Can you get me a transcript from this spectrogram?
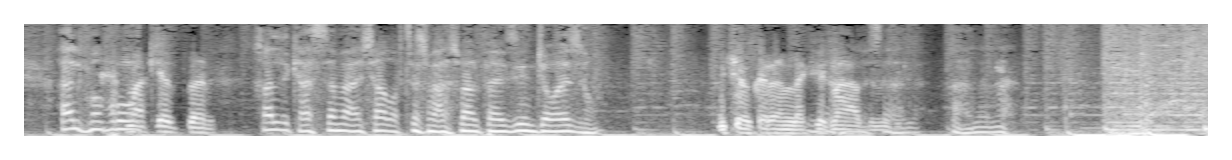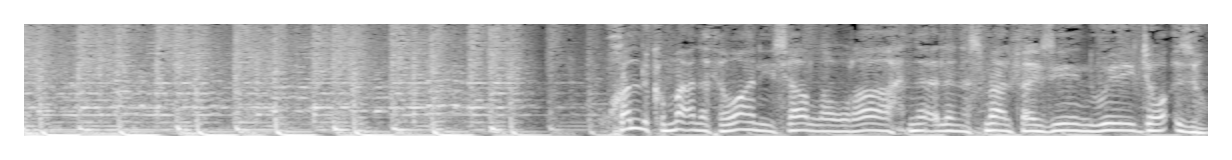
ألف ما مبروك كسر خليك على السمع إن شاء الله. بتسمع أسماء الفائزين جوائزهم. شكرا لك يا ما المجيد. أهلا وخلكم معنا ثواني إن شاء الله وراح نعلن أسماء الفائزين وجوائزهم.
